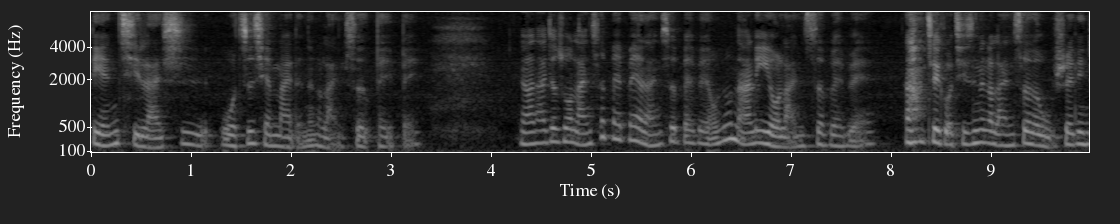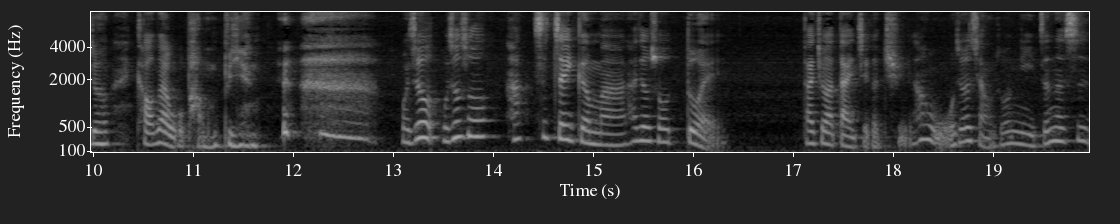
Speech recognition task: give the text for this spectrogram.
连起来，是我之前买的那个蓝色贝贝。”然后他就说蓝色贝贝，蓝色贝贝。我说哪里有蓝色贝贝？然后结果其实那个蓝色的午睡垫就靠在我旁边。我就我就说哈是这个吗？他就说对，他就要带这个去。然后我就想说你真的是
